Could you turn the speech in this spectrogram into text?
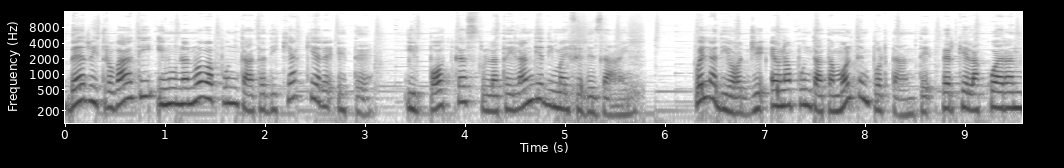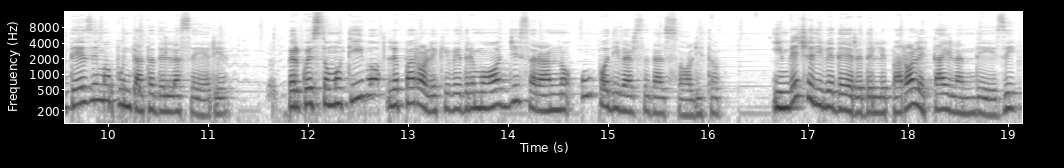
Ben ritrovati in una nuova puntata di Chiacchiere e Tè, il podcast sulla Thailandia di MyFedesign. Quella di oggi è una puntata molto importante perché è la quarantesima puntata della serie. Per questo motivo le parole che vedremo oggi saranno un po' diverse dal solito. Invece di vedere delle parole thailandesi,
